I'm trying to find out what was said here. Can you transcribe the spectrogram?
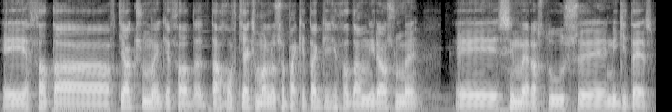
Ε, θα τα φτιάξουμε και θα τα έχω φτιάξει μάλλον σε πακετάκια και θα τα μοιράσουμε ε, σήμερα στους ε, νικητές.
